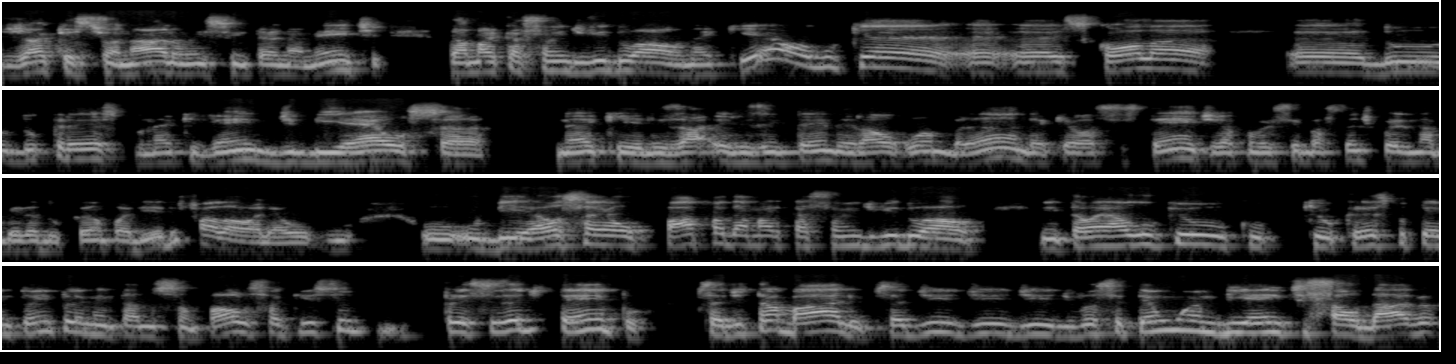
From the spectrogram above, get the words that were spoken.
já questionaram isso internamente da marcação individual, né? Que é algo que é, é, é a escola é, do, do Crespo, né? Que vem de Bielsa, né, que eles, eles entendem lá, o Juan Branda, que é o assistente, já conversei bastante com ele na beira do campo ali, ele fala, olha, o, o, o Bielsa é o papa da marcação individual, então é algo que o, que o Crespo tentou implementar no São Paulo, só que isso precisa de tempo, precisa de trabalho, precisa de, de, de, de você ter um ambiente saudável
